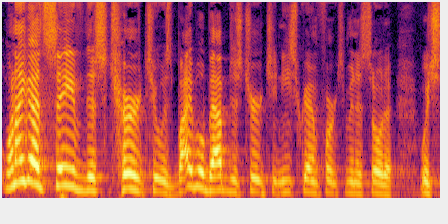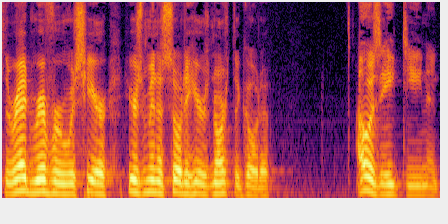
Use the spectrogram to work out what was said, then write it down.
When I got saved, this church, it was Bible Baptist Church in East Grand Forks, Minnesota, which the Red River was here. Here's Minnesota, here's North Dakota. I was 18, and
